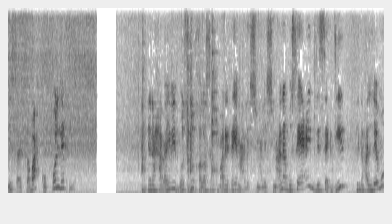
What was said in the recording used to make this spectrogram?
يسعد صباحكم بكل خير. هنا حبايبي بصوا خلاص احمرت اهي معلش معلش معانا مساعد لسه جديد. بنعلمه.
